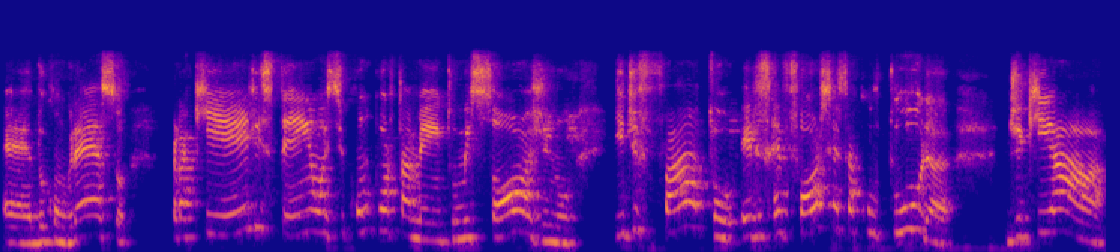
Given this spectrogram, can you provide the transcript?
é, do Congresso, para que eles tenham esse comportamento misógino e, de fato, eles reforcem essa cultura de que a,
